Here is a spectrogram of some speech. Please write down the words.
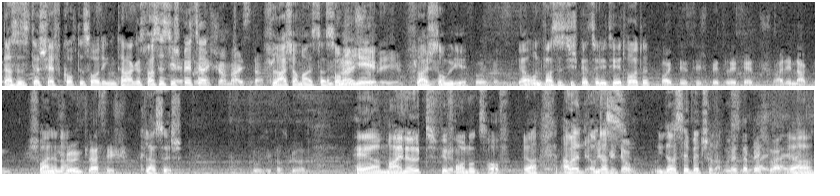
Das ist der Chefkoch des heutigen Tages. Was ist die Spezialität? Fleischermeister. Fleischermeister, Sommelier. Fleischsommelier. Fleischsommelier. So ist es. Ja, und was ist die Spezialität heute? Heute ist die Spezialität Schweinenacken. Schweinenacken. Schön klassisch. Klassisch. So sieht das gehört. Herr Meinelt, wir freuen uns drauf. Ja, aber und das ist, das ist der Bachelor. Das ist der Bächler. Ja.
